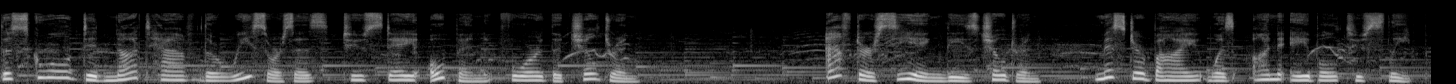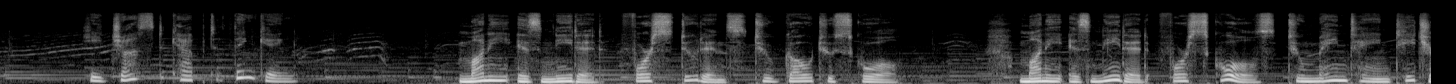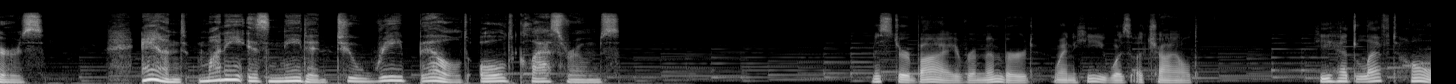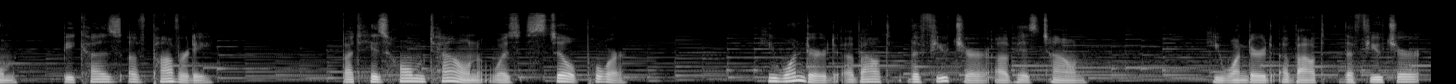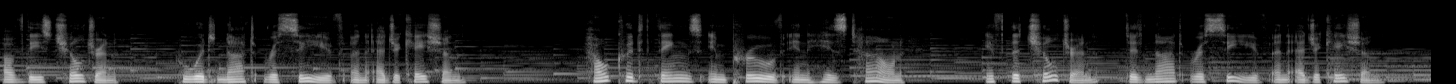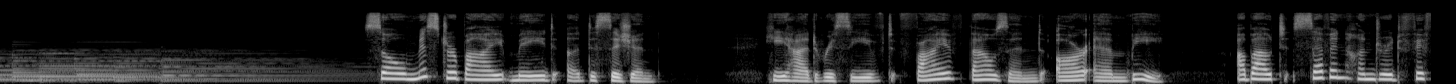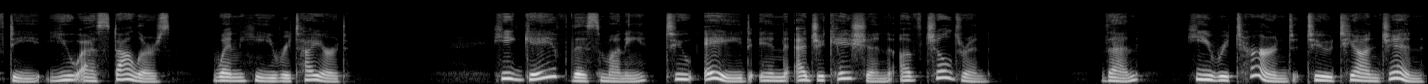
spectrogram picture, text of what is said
the school did not have the resources to stay open for the children. After seeing these children, Mr. Bai was unable to sleep. He just kept thinking. Money is needed for students to go to school. Money is needed for schools to maintain teachers. And money is needed to rebuild old classrooms. Mr. Bai remembered when he was a child. He had left home because of poverty, but his hometown was still poor. He wondered about the future of his town. He wondered about the future of these children who would not receive an education. How could things improve in his town if the children did not receive an education? So Mr. Bai made a decision. He had received 5,000 RMB, about 750 US dollars, when he retired. He gave this money to aid in education of children. Then he returned to Tianjin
